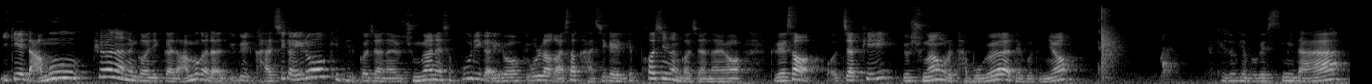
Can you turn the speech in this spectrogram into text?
이게 나무 표현하는 거니까 나무가 나, 이게 가지가 이렇게 될 거잖아요. 중간에서 뿌리가 이렇게 올라가서 가지가 이렇게 퍼지는 거잖아요. 그래서 어차피 요 중앙으로 다 모여야 되거든요. 자, 계속 해보겠습니다.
